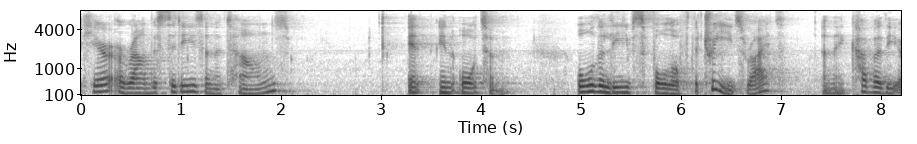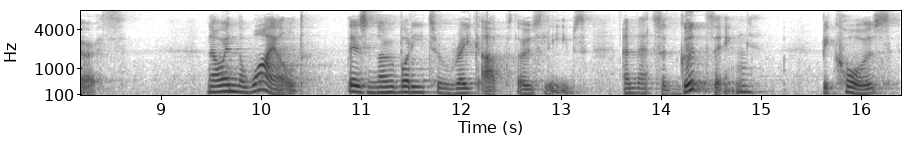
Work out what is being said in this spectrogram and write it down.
here around the cities and the towns, in, in autumn, all the leaves fall off the trees, right? And they cover the earth. Now, in the wild, there's nobody to rake up those leaves, and that's a good thing because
